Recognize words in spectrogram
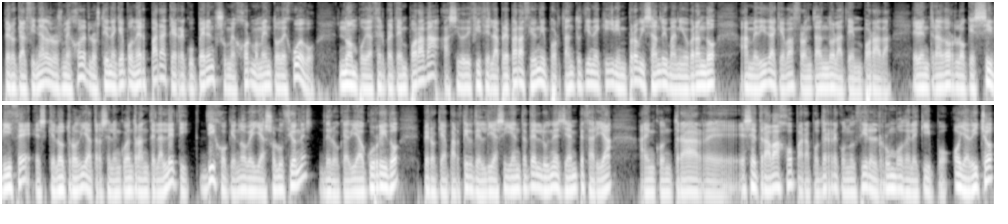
pero que al final a los mejores los tiene que poner para que recuperen su mejor momento de juego. No han podido hacer pretemporada, ha sido difícil la preparación y por tanto tiene que ir improvisando y maniobrando a medida que va afrontando la temporada. El entrenador lo que sí dice es que el otro día tras el encuentro ante el Athletic dijo que no veía soluciones de lo que había ocurrido, pero que a partir del día siguiente del lunes ya empezaría a encontrar eh, ese trabajo para poder reconducir el rumbo del equipo. Hoy ha dicho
